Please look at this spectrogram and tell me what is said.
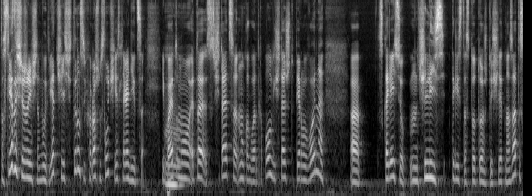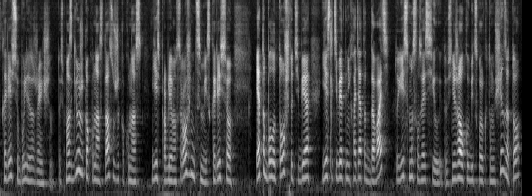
то следующая женщина будет лет через 14, в хорошем случае, если родится. И угу. поэтому это считается, ну, как бы антропологи считают, что первые войны э, скорее всего, начались 300-100 тоже тысяч лет назад, и, скорее всего, были за женщин. То есть мозги уже как у нас, таз уже как у нас, есть проблема с роженицами, и, скорее всего, это было то, что тебе, если тебе это не хотят отдавать, то есть смысл взять силой. То есть не жалко убить сколько-то мужчин за то,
